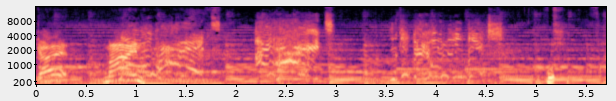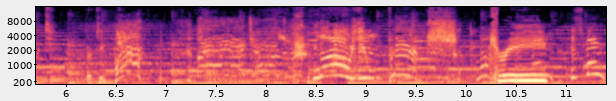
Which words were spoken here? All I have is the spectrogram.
Got it. Mine. I had it! I had it! You get back over me, bitch! 14, 15. Ah! No, you bitch! Three, It's mine!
